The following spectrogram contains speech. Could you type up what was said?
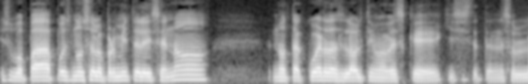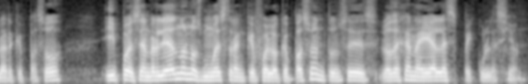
Y su papá pues no se lo permite, le dice, no, no te acuerdas la última vez que quisiste tener celular que pasó. Y pues en realidad no nos muestran qué fue lo que pasó, entonces lo dejan ahí a la especulación.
